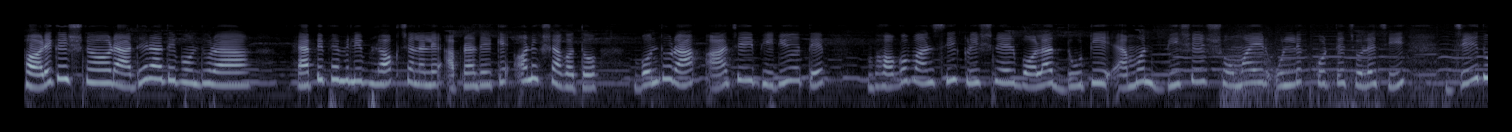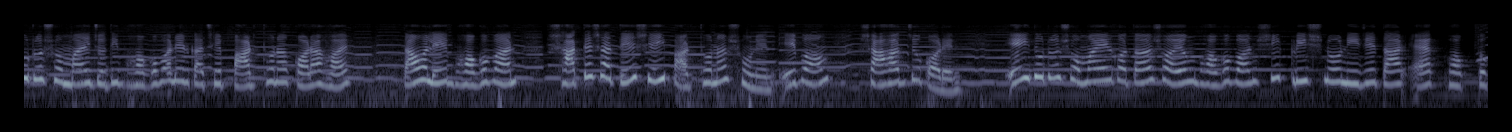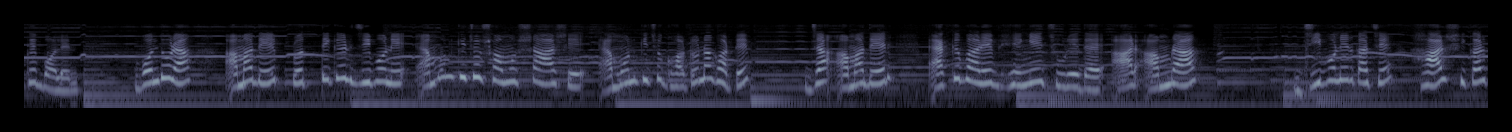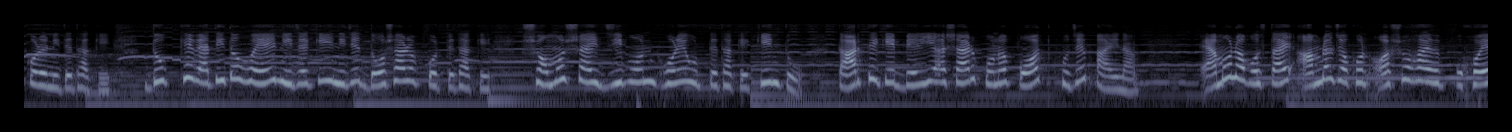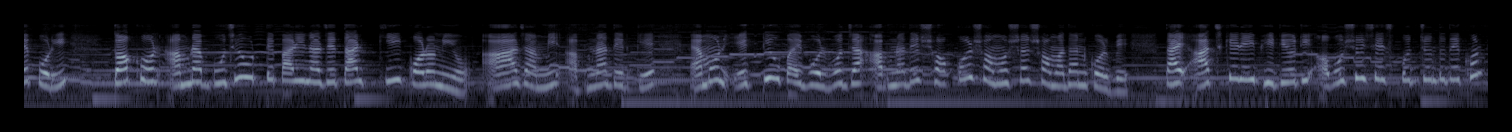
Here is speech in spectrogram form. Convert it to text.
হরে কৃষ্ণ, রাধে রাধে বন্ধুরা। Happy family blog চ্যানেলে আপনাদেরকে অনেক স্বাগত। বন্ধুরা, আজ এই ভিডিওতে ভগবান শ্রীকৃষ্ণের বলা দুটি এমন বিশেষ সময়ের উল্লেখ করতে চলেছি। যে দুটো সময় যদি ভগবানের কাছে প্রার্থনা করা হয়, তাহলে ভগবান সাথে সাথে সেই প্রার্থনা শোনেন এবং সাহায্য করেন। এই দুটো সময়ের কথা স্বয়ং ভগবান শ্রীকৃষ্ণ নিজে তার এক ভক্তকে বলেন। বন্ধুরা, আমাদের প্রত্যেকের জীবনে এমন কিছু সমস্যা আসে, এমন কিছু ঘটনা ঘটে যা আমাদের একেবারে ভেঙে চুড়ে দেয়। আর আমরা জীবনের কাছে হার স্বীকার করে নিতে থাকি। দুঃখে ব্যতীত হয়ে নিজেকেই নিজের দোষারোপ করতে থাকি। সমস্যায় জীবন ভরে উঠতে থাকে, কিন্তু তার থেকে বেরিয়ে আসার কোনো পথ খুঁজে পাই না। এমন অবস্থায় আমরা যখন অসহায় হয়ে পড়ি, তখন আমরা বুঝে উঠতে পারি না যে তার কি করণীয়। আজ আমি আপনাদেরকে এমন একটি উপায় বলব যা আপনাদের সকল সমস্যার সমাধান করবে। তাই আজকের এই ভিডিওটি অবশ্যই শেষ পর্যন্ত দেখুন।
